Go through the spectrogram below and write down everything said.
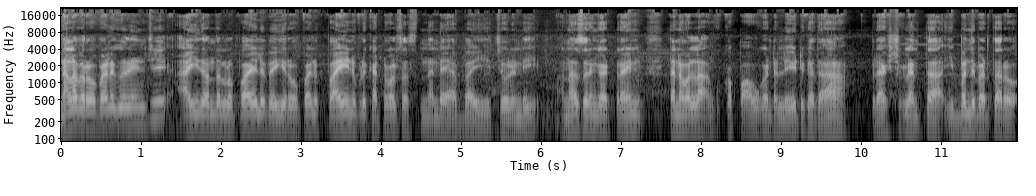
నలభై రూపాయల గురించి ఐదు వందల రూపాయలు వెయ్యి రూపాయలు ఫైన్ ఇప్పుడు కట్టవలసి వస్తుందండి ఆ అబ్బాయి. చూడండి అనవసరంగా ట్రైన్ తన వల్ల ఇంకొక పావు గంట లేటు కదా. ప్రేక్షకులు ఎంత ఇబ్బంది పెడతారో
